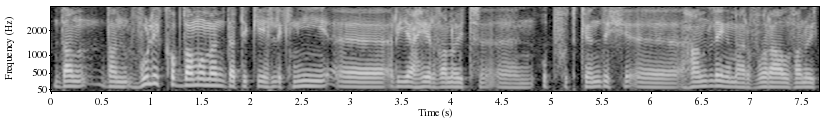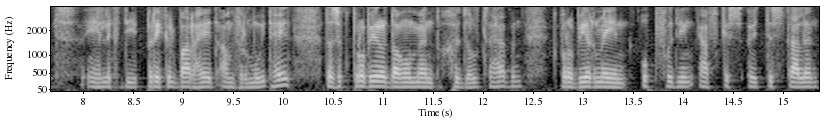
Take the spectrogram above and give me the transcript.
dan, dan voel ik op dat moment dat ik eigenlijk niet uh, reageer vanuit een opvoedkundig uh, handeling, maar vooral vanuit eigenlijk die prikkelbaarheid en vermoeidheid. Dus ik probeer op dat moment geduld te hebben. Ik probeer mijn opvoeding even uit te stellen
